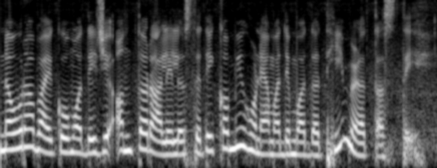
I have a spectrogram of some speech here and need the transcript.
नवरा बायकोमध्ये जे अंतर आलेलं असतं ते कमी होण्यामध्ये मदतही मिळत असते.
